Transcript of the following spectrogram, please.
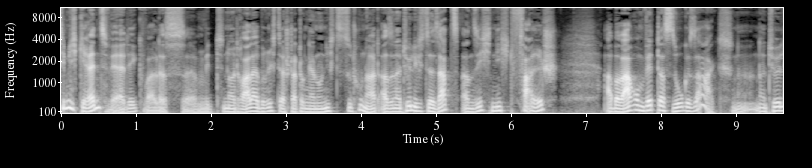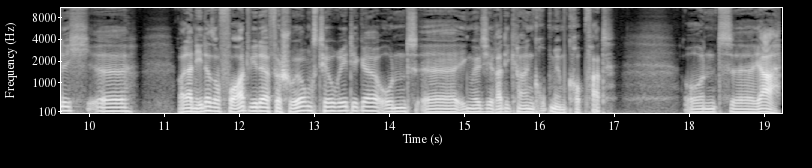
ziemlich grenzwertig, weil das äh, mit neutraler Berichterstattung ja nun nichts zu tun hat. Also natürlich ist der Satz an sich nicht falsch, aber warum wird das so gesagt? Ne? Natürlich, äh, weil dann jeder sofort wieder Verschwörungstheoretiker und äh, irgendwelche radikalen Gruppen im Kopf hat. Und äh, ja,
